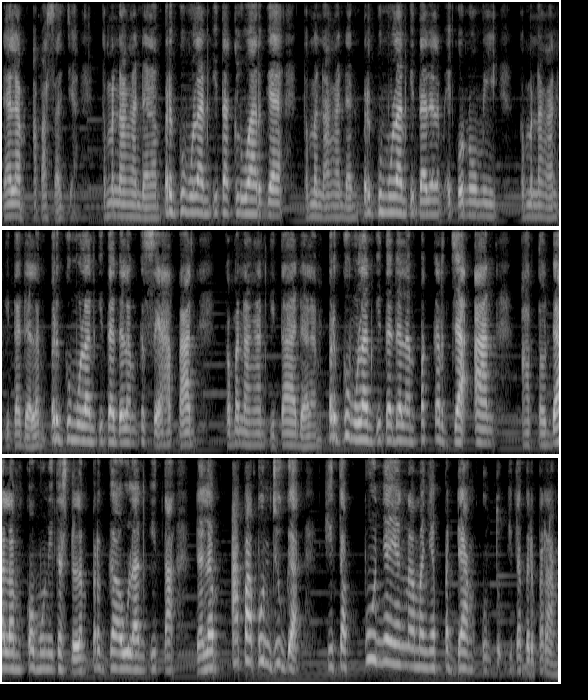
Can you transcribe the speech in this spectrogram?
dalam apa saja. Kemenangan dalam pergumulan kita keluarga, kemenangan dan pergumulan kita dalam ekonomi, kemenangan kita dalam pergumulan kita dalam kesehatan, kemenangan kita dalam pergumulan kita dalam pekerjaan atau dalam komunitas, dalam pergaulan kita, dalam apa pun juga kita punya yang namanya pedang untuk kita berperang.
